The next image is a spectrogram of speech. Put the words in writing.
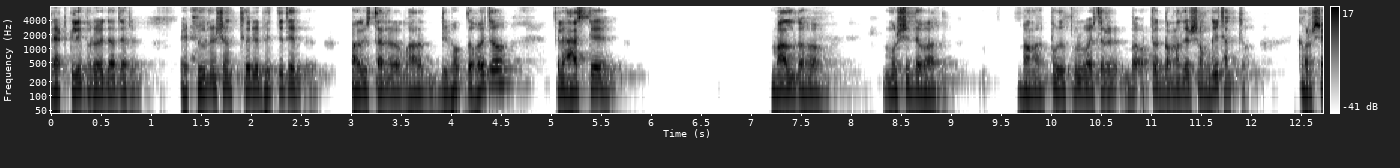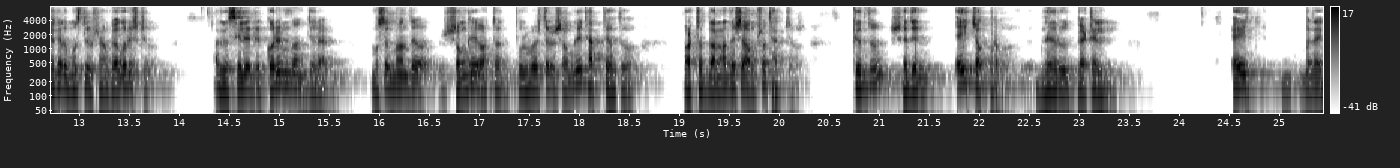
রেড ক্লিপ রোহিদাদের এই টু নেশন থিওরির ভিত্তিতে পাকিস্তান এবং ভারত বিভক্ত হইতো, তাহলে আজকে মালদহ, মুর্শিদাবাদ, বাংলা, পূর্ব- পূর্বাঞ্চলের অর্থাৎ বাংলাদেশের সঙ্গেই থাকতো। কারণ সেখানে মুসলিম সংখ্যাগরিষ্ঠ আগে সিলেটের করিমগঞ্জ জেলার মুসলমানদের সঙ্গে, অর্থাৎ পূর্বাঞ্চলের সঙ্গেই থাকতে হতো, অর্থাৎ বাংলাদেশের অংশ থাকতো। কিন্তু সেদিন এই চক্র, নেহরু প্যাটেল, এই মানে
